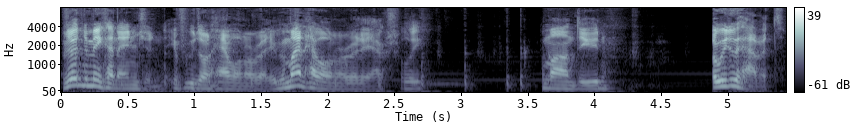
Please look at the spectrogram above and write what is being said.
We have to make an engine if we don't have one already. We might have one already, actually. Come on, dude. Oh, we do have it.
